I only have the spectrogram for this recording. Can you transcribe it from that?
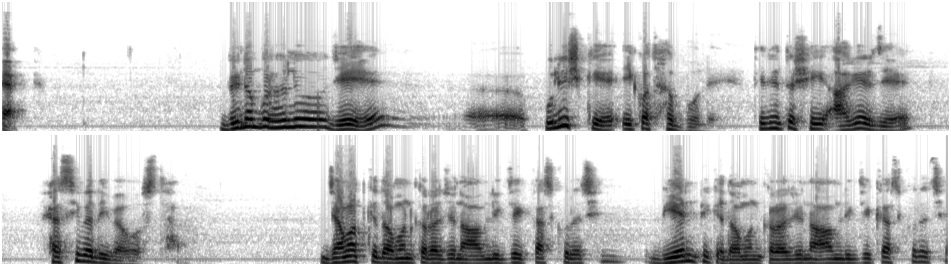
এক। দুই নম্বর হলো যে পুলিশকে এই কথা বলে, তিনি তো সেই আগের যে ফ্যাসিবাদী ব্যবস্থা, জামাতকে দমন করার জন্য আওয়ামী লীগ যে কাজ করেছে, বিএনপিকে দমন করার জন্য আওয়ামী লীগ যে কাজ করেছে,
